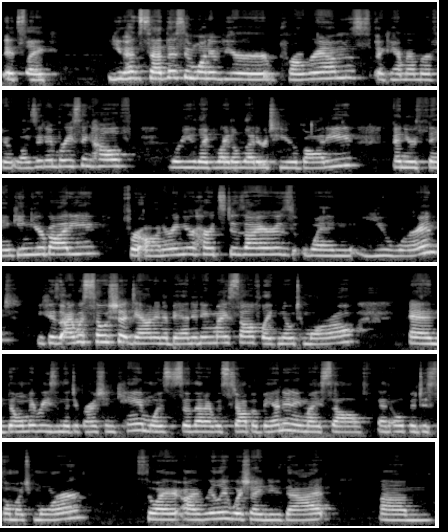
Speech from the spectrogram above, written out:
It's like you had said this in one of your programs. I can't remember if it was in Embracing Health, where you like write a letter to your body and you're thanking your body for honoring your heart's desires when you weren't. Because I was so shut down and abandoning myself, like no tomorrow. And the only reason the depression came was so that I would stop abandoning myself and open to so much more. So I, I really wish I knew that. Um,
